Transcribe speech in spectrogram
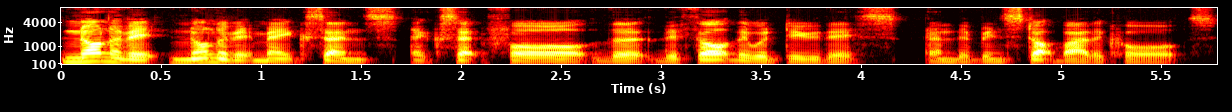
none of it none of it makes sense except for the they thought they would do this and they've been stopped by the courts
